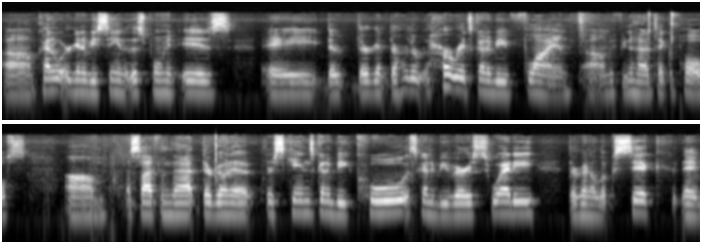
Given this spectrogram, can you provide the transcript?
um, kind of what we're going to be seeing at this point is a they're they're going their heart rate's going to be flying. Um, if you know how to take a pulse. Um, aside from that, they're to their skin's going to be cool. It's going to be very sweaty. They're going to look sick. They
